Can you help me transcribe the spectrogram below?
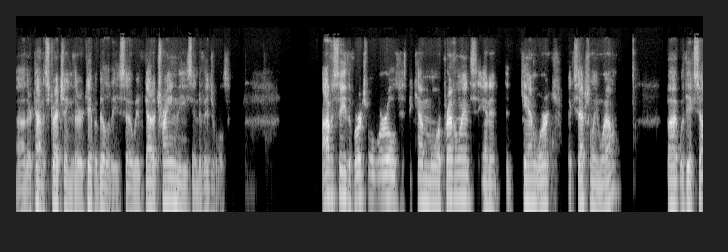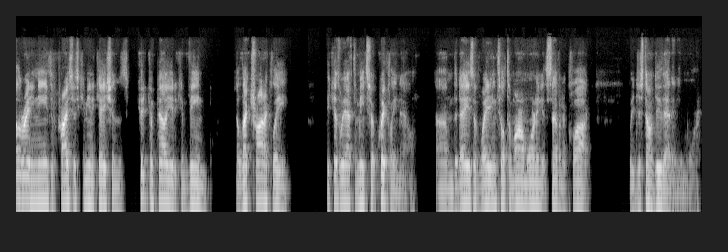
uh, they're kind of stretching their capabilities. So we've got to train these individuals. Obviously, the virtual world has become more prevalent and it, it can work exceptionally well. But with the accelerating needs of crisis communications, could compel you to convene electronically because we have to meet so quickly now. Um, the days of waiting until tomorrow morning at seven o'clock, we just don't do that anymore.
